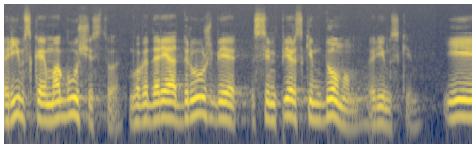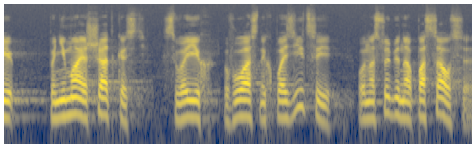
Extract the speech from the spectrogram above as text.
римское могущество, благодаря дружбе с имперским домом римским. И понимая шаткость своих властных позиций, он особенно опасался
